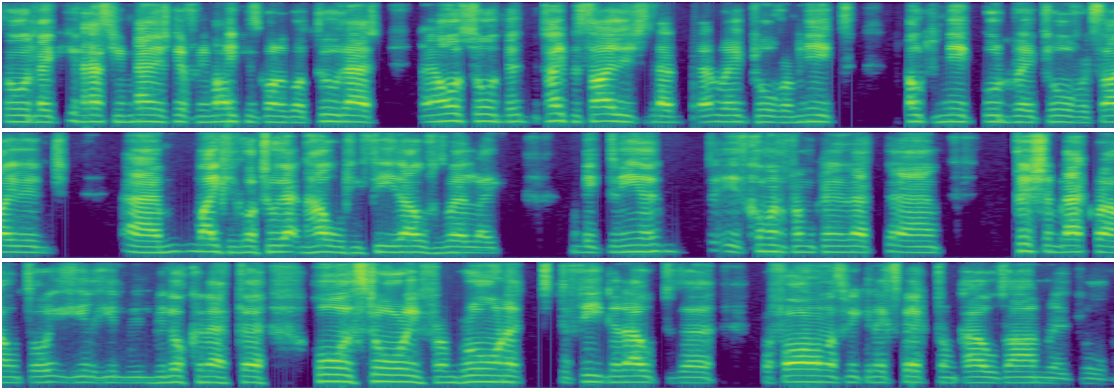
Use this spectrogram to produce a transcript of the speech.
So like it has to be managed differently. Mike is going to go through that, and also the, type of silage that, that red clover makes, how to make good red clover silage. Um, Mike will go through that and how it will feed out as well. Like Mike Dineen is coming from kind of that uh, fishing background, so he'll, he'll be looking at the whole story from growing it to feeding it out to the performance we can expect from cows on red clover.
